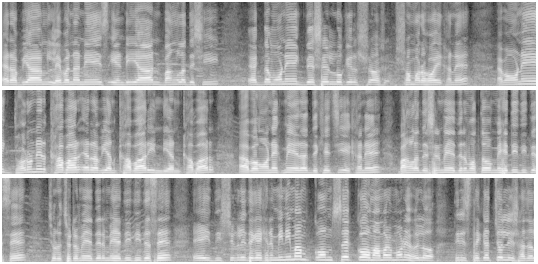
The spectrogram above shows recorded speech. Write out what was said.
অ্যারাবিয়ান লেবানানিস ইন্ডিয়ান, বাংলাদেশি একদম অনেক দেশের লোকের সমারোহ এখানে এবং অনেক ধরনের খাবার অ্যারাবিয়ান খাবার ইন্ডিয়ান খাবার এবং অনেক মেয়েরা দেখেছি এখানে। বাংলাদেশের মেয়েদের মতো মেহেদি দিতেছে, ছোট ছোট মেয়েদের মেহেদি দিতেছে। এই দৃশ্যগুলি দেখে এখানে মিনিমাম কমসে কম আমার মনে হলো তিরিশ থেকে চল্লিশ হাজার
